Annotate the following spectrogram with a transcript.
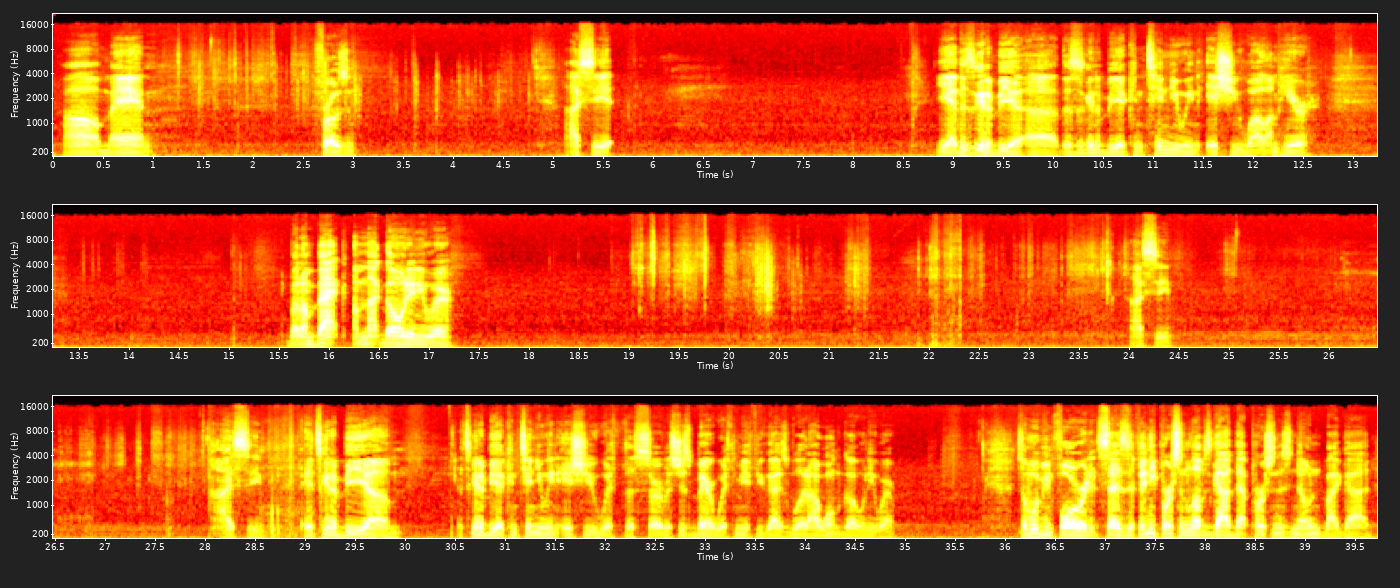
Oh man. Frozen. I see it. Yeah, this is gonna be a uh, this is gonna be a continuing issue while I'm here. But I'm back. I'm not going anywhere. I see. I see. It's gonna be um, it's gonna be a continuing issue with the service. Just bear with me if you guys would. I won't go anywhere. So moving forward, it says, if any person loves God, that person is known by God.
